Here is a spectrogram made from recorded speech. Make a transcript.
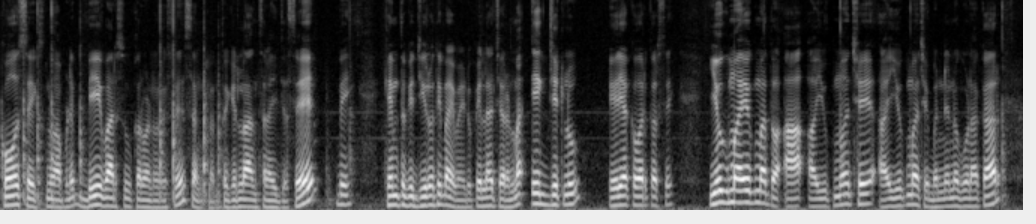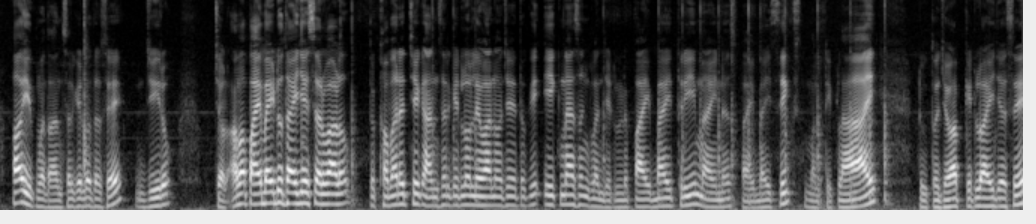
કોસ એક્સનું આપણે બે વાર શું કરવાનું રહેશે? સંકલન. તો કેટલો આન્સર આવી જશે? બે. કેમ તો કે જીરોથી બાય બાય ટુ પહેલા ચરણમાં એક જેટલું એરિયા કવર કરશે. યુગમાં યુગમાં તો આ અયુગમાં છે, આ યુગમાં છે. બંનેનો ગુણાકાર અયુગમાં. તો આન્સર કેટલો થશે? જીરો ચલો, આમાં પાય બાય ટુ થાય છે સરવાળો. તો ખબર જ છે કે આન્સર કેટલો લેવાનો છે? તો કે એકના સંકલન જેટલું, એટલે pi by three minus pi by six multiply two તો જવાબ કેટલો આવી જશે?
